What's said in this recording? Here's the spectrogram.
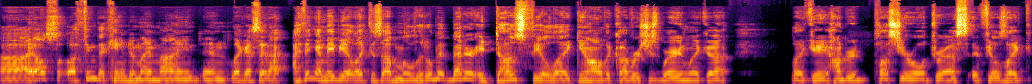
Uh, I also a thing that came to my mind, and like I said, I, I think I maybe I like this album a little bit better. It does feel like you know how the cover she's wearing like a like a hundred plus year old dress. It feels like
